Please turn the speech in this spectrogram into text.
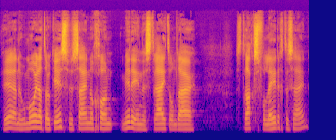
Heer, en hoe mooi dat ook is, we zijn nog gewoon midden in de strijd om daar straks volledig te zijn.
